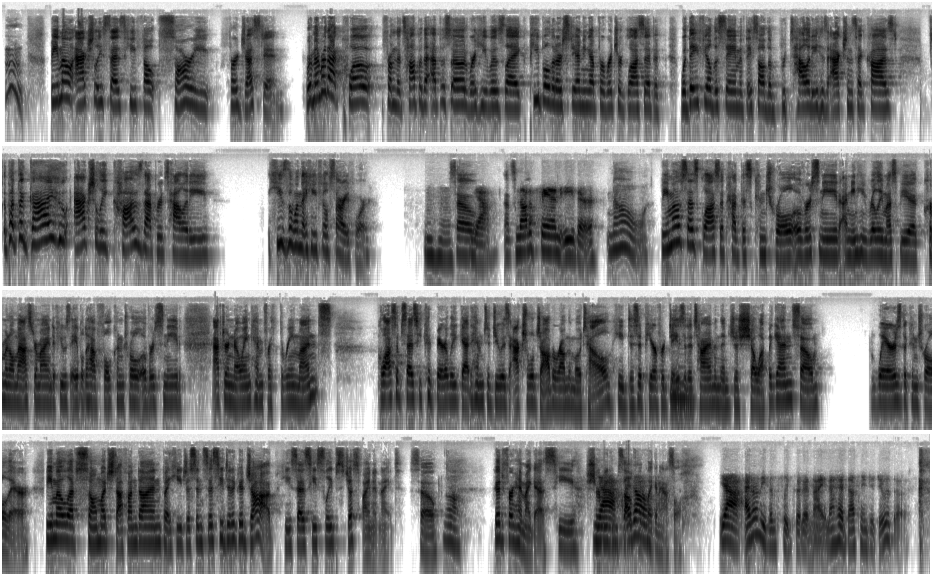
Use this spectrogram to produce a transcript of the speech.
mm, Bemo actually says he felt sorry for Justin. Remember that quote from the top of the episode where he was like, "People that are standing up for Richard Glossip, if would they feel the same if they saw the brutality his actions had caused?" But the guy who actually caused that brutality, he's the one that he feels sorry for. Mm-hmm. So yeah, that's not a fan either. No, Bemo says Glossip had this control over Sneed. I mean, he really must be a criminal mastermind if he was able to have full control over Sneed after knowing him for three months. Glossip says he could barely get him to do his actual job around the motel. He'd disappear for days mm. at a mm. time and then just show up again. So, where's the control there? Bemo left so much stuff undone, but he just insists he did a good job. He says he sleeps just fine at night. So, oh. good for him, I guess. He sure yeah, made himself look like an asshole. Yeah, I don't even sleep good at night, and I had nothing to do with it.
